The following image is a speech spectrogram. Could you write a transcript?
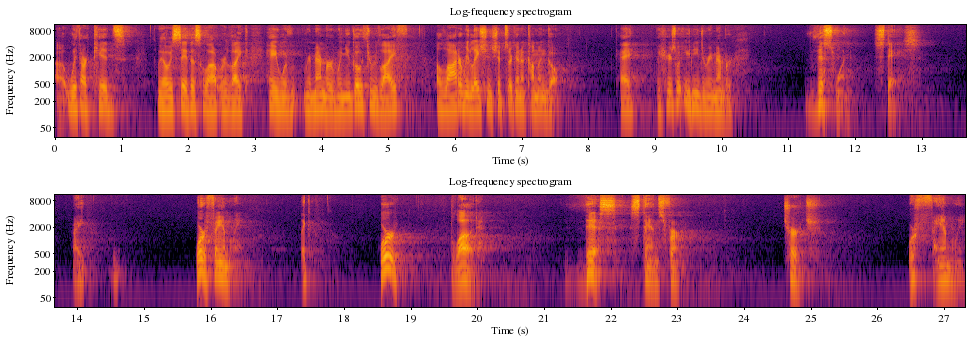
Uh, with our kids, we always say this a lot. We're like, hey, remember, when you go through life, a lot of relationships are going to come and go. Okay? But here's what you need to remember this one stays, right? We're family. Like, we're blood. This stands firm. Church, we're family.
